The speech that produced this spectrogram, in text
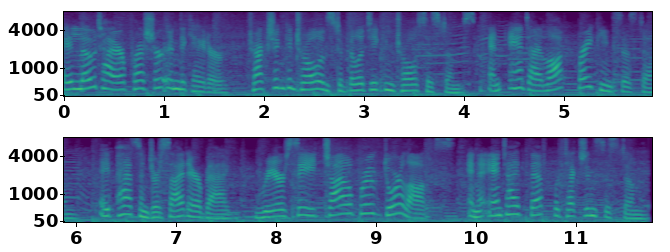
a low tire pressure indicator, traction control and stability control systems, an anti-lock braking system, a passenger side airbag, rear seat child-proof door locks, and an anti-theft protection system.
